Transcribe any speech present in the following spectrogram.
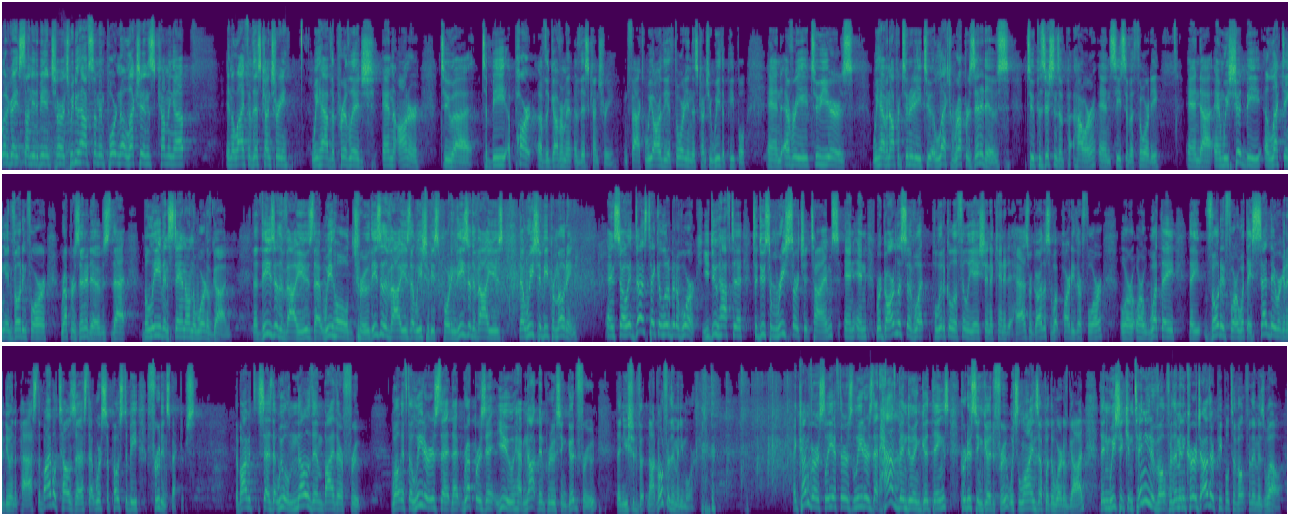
What a great Sunday to be in church. We do have some important elections coming up in the life of this country. We have the privilege and the honor to, uh, to be a part of the government of this country. In fact, we are the authority in this country, we the people. And every two years, we have an opportunity to elect representatives to positions of power and seats of authority. And, uh, and we should be electing and voting for representatives that believe and stand on the Word of God. That these are the values that we hold true. These are the values that we should be supporting. These are the values that we should be promoting. And so it does take a little bit of work. You do have to, to do some research at times, and, and regardless of what political affiliation a candidate has, regardless of what party they're for, or, or what they, they voted for, what they said they were going to do in the past, the Bible tells us that we're supposed to be fruit inspectors. The Bible says that we will know them by their fruit. Well, if the leaders that, that represent you have not been producing good fruit, then you should not vote for them anymore. And conversely, if there's leaders that have been doing good things, producing good fruit, which lines up with the Word of God, then we should continue to vote for them and encourage other people to vote for them as well.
